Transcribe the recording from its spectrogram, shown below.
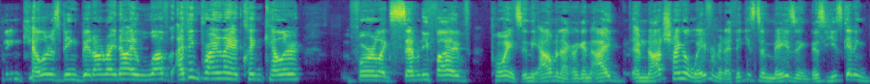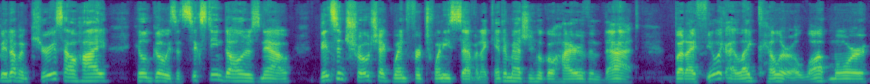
Clayton Keller is being bid on right now. I love. I think Brian and I had Clayton Keller for like 75 points in the almanac. Like, and I am not shying away from it. I think he's amazing. This he's getting bid up. I'm curious how high he'll go. He's at $16 now. Vincent Trocheck went for 27. I can't imagine he'll go higher than that. But I feel like I like Keller a lot more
